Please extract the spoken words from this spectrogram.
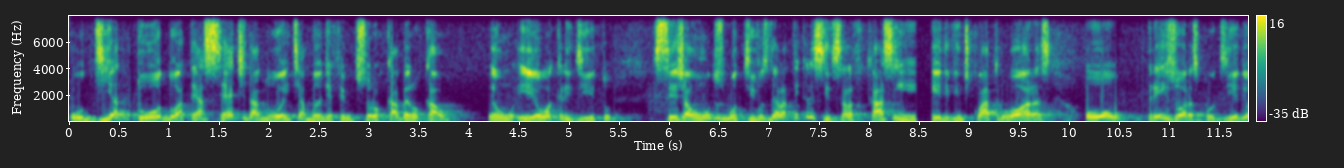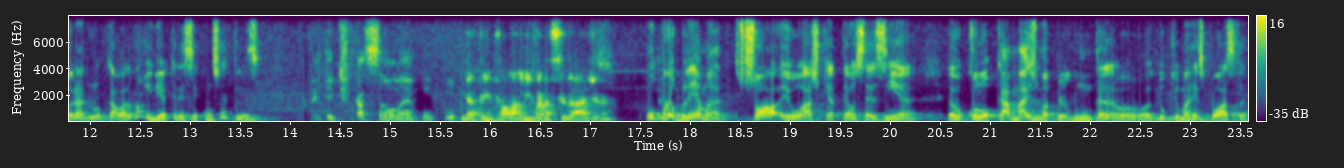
o dia todo, até às sete da noite, a Band FM de Sorocaba é local. É um, e eu acredito seja um dos motivos dela ter crescido. Se ela ficasse em rede 24 horas ou 3 horas por dia de horário local, ela não iria crescer, com certeza. A identificação né, com o público. É, tem que falar a língua da cidade, né? O problema, só eu acho que até o Cezinha eu colocar mais uma pergunta do que uma resposta,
